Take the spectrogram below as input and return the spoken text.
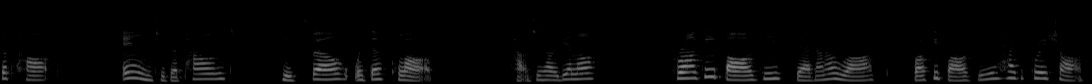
the top into the pond. He fell with a plop. 好，最后一遍喽。Froggy Boggy sat on a rock. Froggy Boggy had a great shock.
